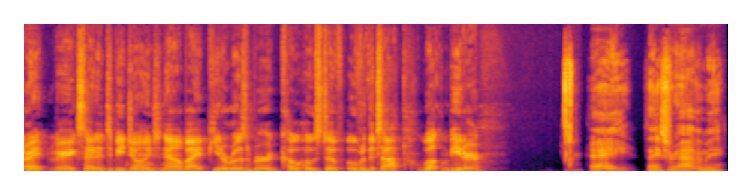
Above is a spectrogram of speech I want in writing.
All right, very excited to be joined now by Peter Rosenberg, co host of Over the Top. Welcome, Peter. Hey, thanks for having me.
